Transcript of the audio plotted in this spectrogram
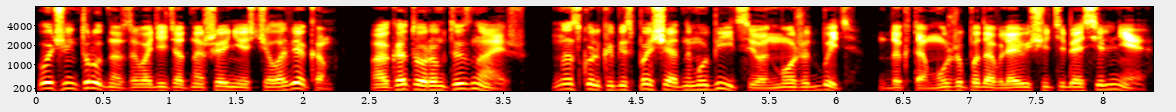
очень трудно заводить отношения с человеком, о котором ты знаешь, насколько беспощадным убийцей он может быть, да к тому же подавляющий тебя сильнее.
